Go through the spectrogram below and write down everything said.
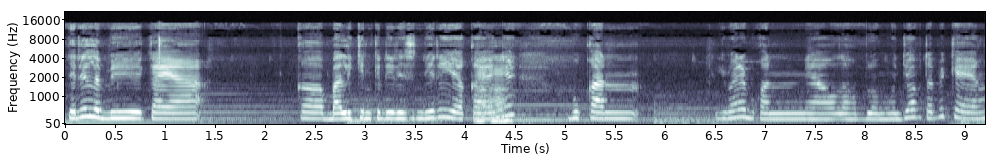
Jadi lebih kayak kebalikin ke diri sendiri ya kayaknya mm -hmm. bukan gimana bukannya Allah belum ngejawab tapi kayak yang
